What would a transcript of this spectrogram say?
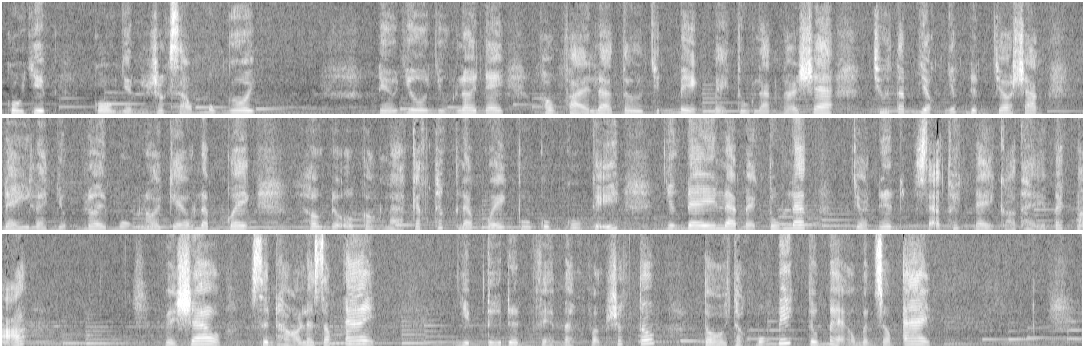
Cô Diệp, cô nhìn rất sống một người Nếu như những lời này không phải là từ chính miệng mẹ Tu Lăng nói ra chu Tâm giật nhất định cho rằng đây là những lời muốn lôi kéo làm quen hơn nữa còn là cách thức làm quen vô cùng cũ kỹ Nhưng đây là mẹ Tu Lăng cho nên giả thuyết này có thể bác bỏ. Vậy sao? Xin hỏi là giống ai? Diệp Tư Đình vẻ mặt vẫn rất tốt Tôi thật muốn biết tướng mạo mình giống ai.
